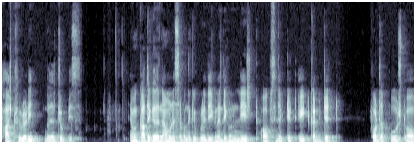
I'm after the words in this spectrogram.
ফার্স্ট ফেব্রুয়ারি দু হাজার চব্বিশ। এবং কাদের কাদের নাম রয়েছে আপনাদেরকে বলে দিই। এখানে দেখুন list of selected eight candidate for the post of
